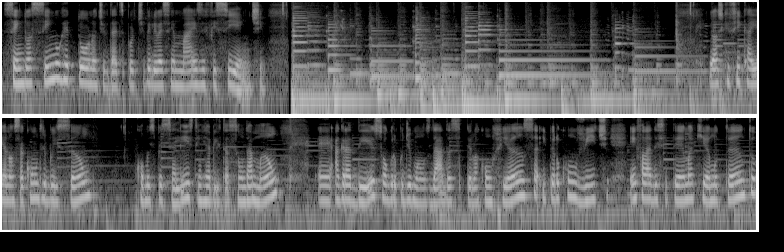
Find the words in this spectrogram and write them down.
Sendo assim, o retorno à atividade esportiva ele vai ser mais eficiente. Eu acho que fica aí a nossa contribuição como especialista em reabilitação da mão é, agradeço ao grupo de mãos dadas pela confiança e pelo convite em falar desse tema que amo tanto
